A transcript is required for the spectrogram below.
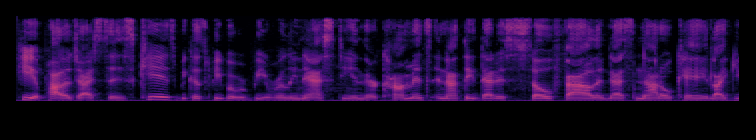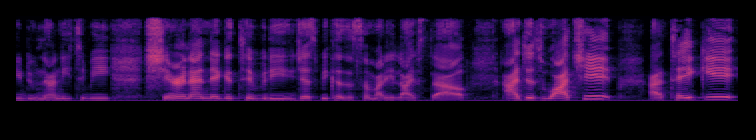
he apologized to his kids because people were being really nasty in their comments, and I think that is so foul and that's not okay. Like you do not need to be sharing that negativity just because of somebody's lifestyle. I just watch it, I take it,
